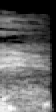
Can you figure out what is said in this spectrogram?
Okay.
